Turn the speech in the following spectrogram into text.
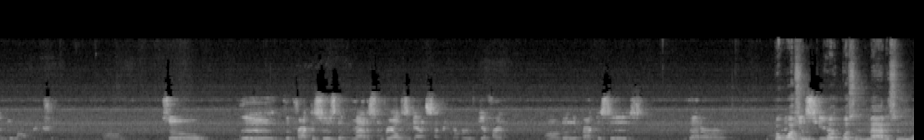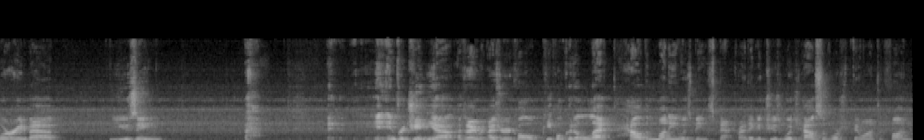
and denomination. Um, so the the practices that Madison rails against, I think, are very different uh, than the practices that are. But wasn't wasn't Madison worried about using? In Virginia, as I, as I recall, people could elect how the money was being spent. Right, they could choose which house of worship they wanted to fund.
